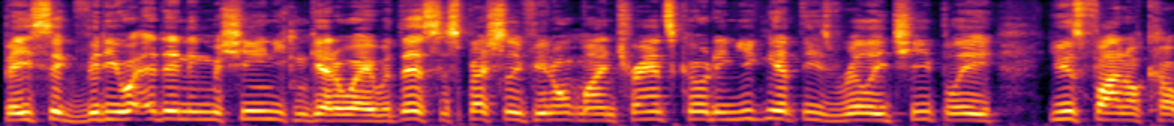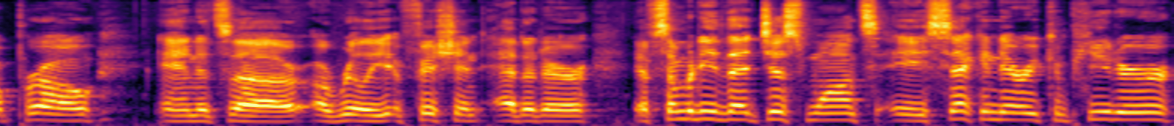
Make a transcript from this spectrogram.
basic video editing machine. You can get away with this, especially if you don't mind transcoding. You can get these really cheaply. Use Final Cut Pro and it's a, a really efficient editor. If somebody that just wants a secondary computer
